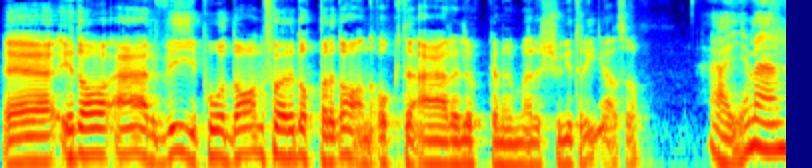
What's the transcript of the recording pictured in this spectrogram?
Eh, idag är vi på dagen före dopparedagen och det är lucka nummer 23 alltså. Jajamän.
